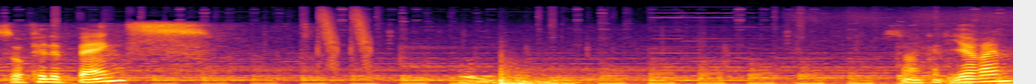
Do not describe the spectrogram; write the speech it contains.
So, Philipp Banks. So, dann könnt ihr rein.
